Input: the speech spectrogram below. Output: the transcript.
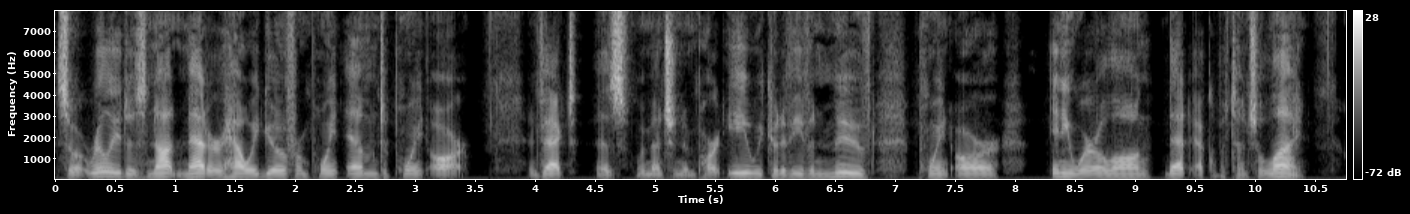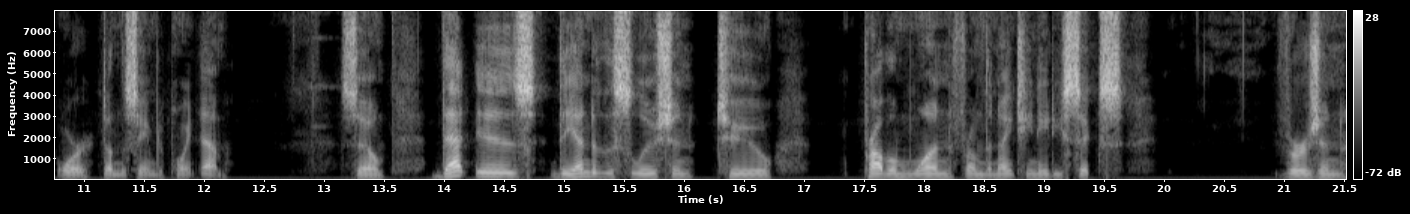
so it really does not matter how we go from point M to point R. In fact, as we mentioned in part E, we could have even moved point R anywhere along that equipotential line, or done the same to point M. So that is the end of the solution to problem one from the 1986 version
